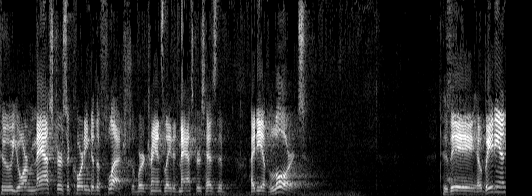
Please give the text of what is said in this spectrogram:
to your masters according to the flesh. The word translated masters has the idea of lords. To be obedient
